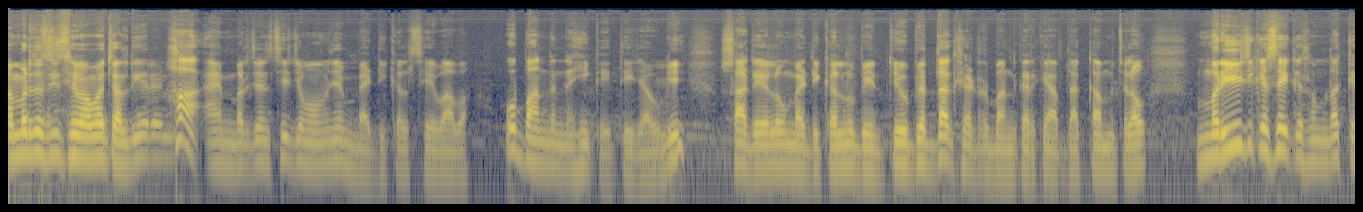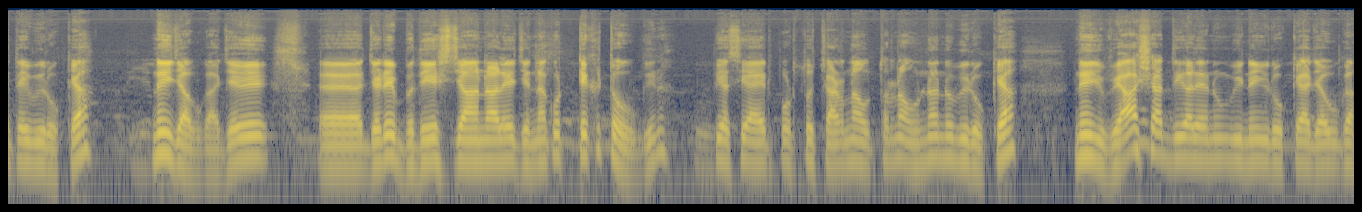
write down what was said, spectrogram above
ਐਮਰਜੈਂਸੀ ਸੇਵਾਵਾਂ ਚੱਲਦੀਆਂ ਰਹਿਣ ਹਾਂ ਐਮਰਜੈਂਸੀ ਜਿਵੇਂ ਜਿਵੇਂ ਮੈਡੀਕਲ ਸੇਵਾ ਵਾ ਉਹ ਬੰਦ ਨਹੀਂ ਕੀਤੀ ਜਾਊਗੀ। ਸਾਡੇ ਵੱਲੋਂ ਮੈਡੀਕਲ ਨੂੰ ਬੇਨਤੀ ਹੋ ਵੀ ਅੱਧਾ ਕੁ ਸ਼ਟਰ ਬੰਦ ਕਰਕੇ ਆਪਦਾ ਕੰਮ ਚਲਾਓ। ਮਰੀਜ਼ ਕਿਸੇ ਕਿਸਮ ਦਾ ਕਿਤੇ ਵੀ ਰੋਕਿਆ ਨਹੀਂ ਜਾਊਗਾ। ਜੇ ਜਿਹੜੇ ਵਿਦੇਸ਼ ਜਾਣ ਵਾਲੇ ਜਿਨ੍ਹਾਂ ਕੋਲ ਟਿਕਟ ਹੋਊਗੀ ਨਾ ਵੀ ਅਸੀਂ 에어ਪੋਰਟ ਤੋਂ ਚੜਨਾ ਉਤਰਨਾ ਉਹਨਾਂ ਨੂੰ ਵੀ ਰੋਕਿਆ ਨਹੀਂ ਵਿਆਹ ਸ਼ਾਦੀ ਵਾਲਿਆਂ ਨੂੰ ਵੀ ਨਹੀਂ ਰੋਕਿਆ ਜਾਊਗਾ।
